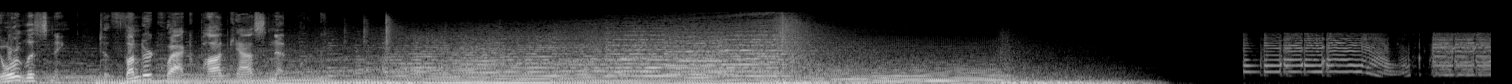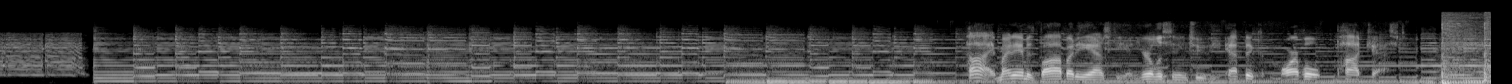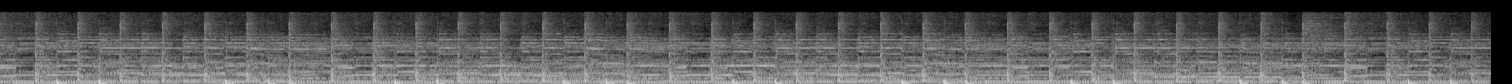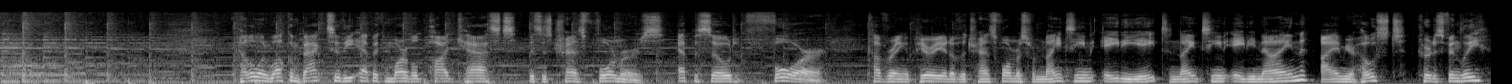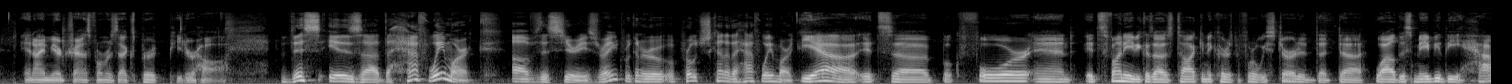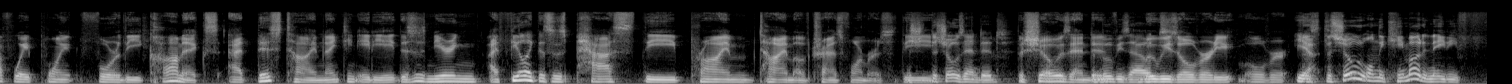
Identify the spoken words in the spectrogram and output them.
You're listening to Thunder Quack Podcast Network. Hi, my name is Bob Budiansky, and you're listening to the Epic Marvel Podcast. And welcome back to the Epic Marvel Podcast. This is Transformers, Episode 4, covering a period of the Transformers from 1988 to 1989. I am your host, Kurtis Findley. And I'm your Transformers expert, Peter Haw. This is uh, the halfway mark of this series, right? We're going to approach kind of the halfway mark. Yeah, it's uh, book four, and it's funny because I was talking to Kurtis before we started that uh, while this may be the halfway point for the comics at this time, 1988, this is nearing. I feel like this is past the prime time of Transformers. The, sh- the show's ended. The show is ended. The movie's out. Movie's over. Over. Yeah. The show only came out in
